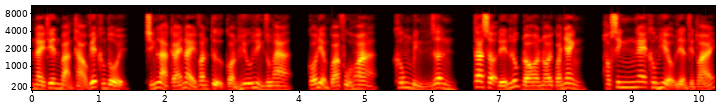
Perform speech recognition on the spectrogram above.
này thiên bản thảo viết không tồi, chính là cái này văn tự còn hữu hình dung A, có điểm quá phù hoa, không bình dân, ta sợ đến lúc đó nói quá nhanh, học sinh nghe không hiểu liền phiền thoái,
